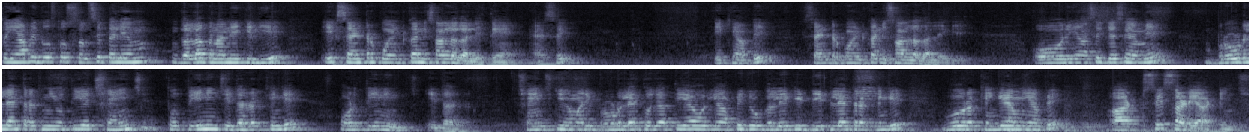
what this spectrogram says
तो यहाँ पे दोस्तों, सबसे पहले हम गला बनाने के लिए एक सेंटर पॉइंट का निशान लगा लेते हैं, ऐसे। एक यहाँ पे सेंटर पॉइंट का निशान लगा लेंगे। और यहाँ से जैसे हमें ब्रॉड लेंथ रखनी होती है छह इंच तो तीन इंच इधर रखेंगे और तीन इंच इधर। छह इंच की हमारी ब्रॉड लेंथ हो जाती है और यहाँ पे जो गले की डीप लेंथ रखेंगे, वो रखेंगे हम यहाँ पे आठ से साढ़े आठ इंच।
